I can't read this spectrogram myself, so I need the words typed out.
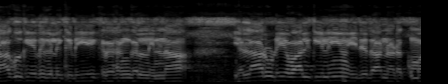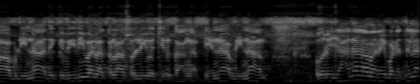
ராகு கேதுகளுக்கு இடையே கிரகங்கள் நின்னா எல்லாருடைய வாழ்க்கையிலையும் இதுதான் நடக்குமா அப்படின்னா அதுக்கு விதிவிலக்கெல்லாம் சொல்லி வச்சுருக்காங்க. என்ன அப்படின்னா ஒரு ஜாதக வரைபடத்தில்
